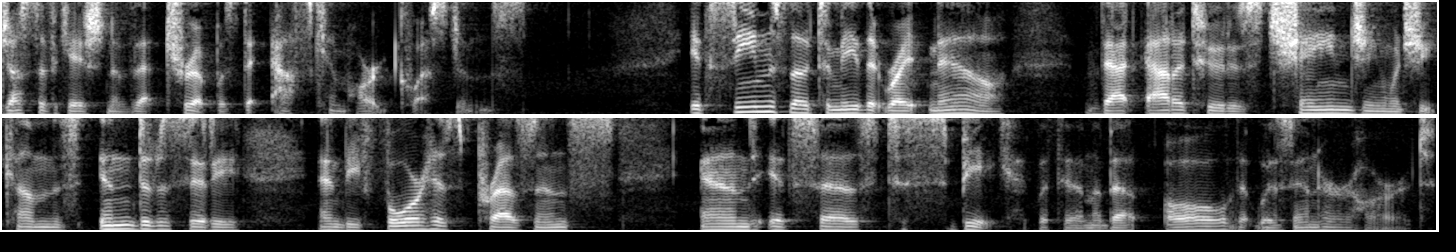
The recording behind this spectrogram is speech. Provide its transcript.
justification of that trip was to ask him hard questions. It seems, though, to me that right now, that attitude is changing when she comes into the city and before his presence, and it says to speak with him about all that was in her heart.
